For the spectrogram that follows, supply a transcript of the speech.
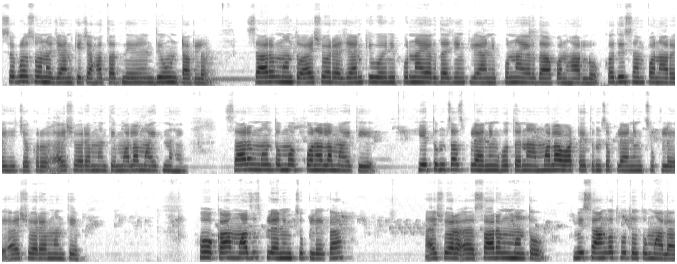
सगळं सोनं जानकीच्या हातात ने देऊन टाकलं. सारंग म्हणतो ऐश्वर्या जानकी वहिनी पुन्हा एकदा जिंकली आणि पुन्हा एकदा आपण हारलो. कधी संपणार आहे हे चक्र? ऐश्वर्या म्हणते मला माहीत नाही. सारंग म्हणतो मग कोणाला माहिती? हे तुमचाच प्लॅनिंग होतं ना? मला वाटतंय तुमचं प्लॅनिंग चुकलंय. ऐश्वर्या म्हणते हो का? माझंच प्लॅनिंग चुकले का? ऐश्वर्या सारंग म्हणतो मी सांगत होतो तुम्हाला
